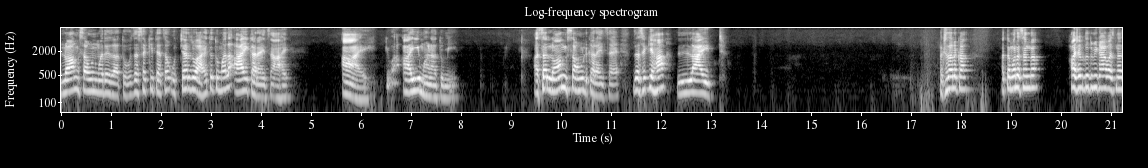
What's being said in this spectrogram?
लॉंग साऊंडमध्ये जातो. जसं की त्याचा उच्चार जो आहे तो तुम्हाला आय करायचा आहे. आय किंवा आई म्हणा तुम्ही. असा लॉंग साऊंड करायचा आहे. जसं की हा लाइट लक्षात आलं का? आता मला सांगा हा शब्द तुम्ही काय वाचणार?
